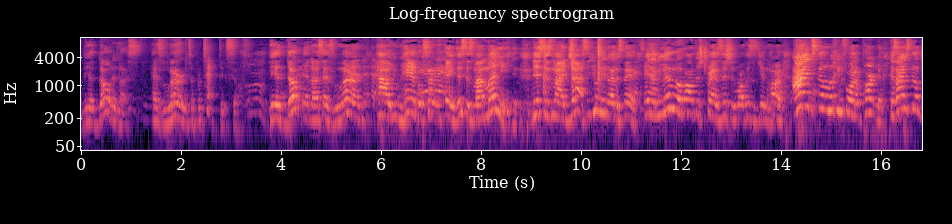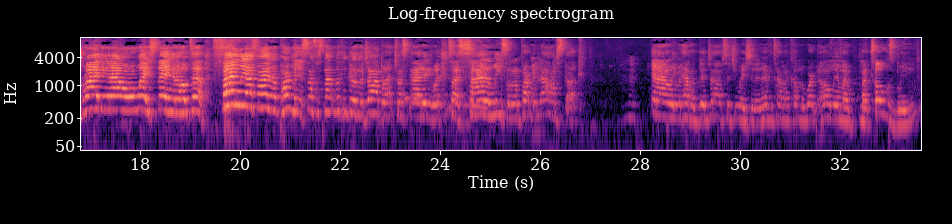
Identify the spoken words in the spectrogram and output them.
the adult in us has learned to protect itself. The adult in us has learned how you handle certain things. This is my money. This is my job. See, you need to understand. In the middle of all this transition, while this is getting hard, I'm still looking for an apartment because I'm still driving an hour away, staying in a hotel. Finally, I find an apartment stuff is not looking good on the job, but I trust God anyway. So I sign a lease on an apartment. Now I'm stuck. And I don't even have a good job situation. And every time I come to work, not only am my, my toes bleeding,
